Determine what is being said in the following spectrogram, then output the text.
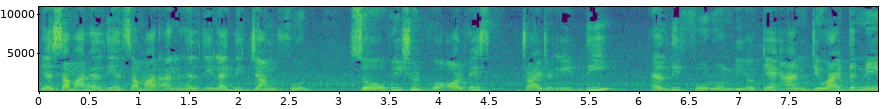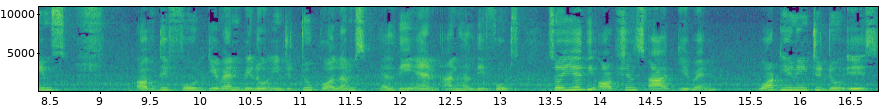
Yes some are healthy and some are unhealthy like the junk food. So we should always try to eat the healthy food only okay? And divide the names of the food given below into two columns healthy and unhealthy foods. So here the options are given. What you need to do is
